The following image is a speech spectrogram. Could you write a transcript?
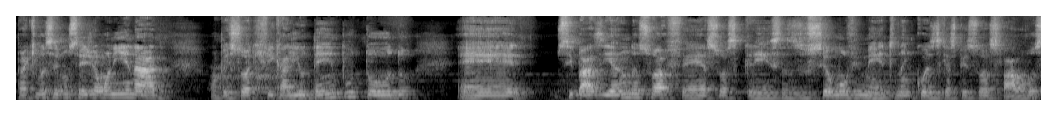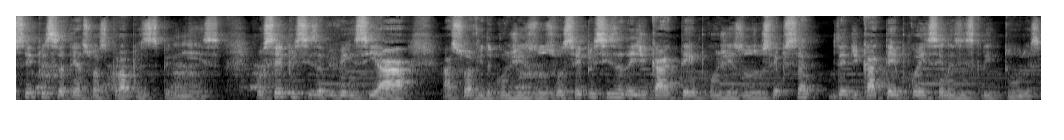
para que você não seja um alienado, uma pessoa que fica ali o tempo todo é, se baseando a sua fé, as suas crenças, o seu movimento em coisas que as pessoas falam. Você precisa ter as suas próprias experiências. Você precisa vivenciar a sua vida com Jesus. Você precisa dedicar tempo com Jesus. Você precisa dedicar tempo conhecendo as Escrituras.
